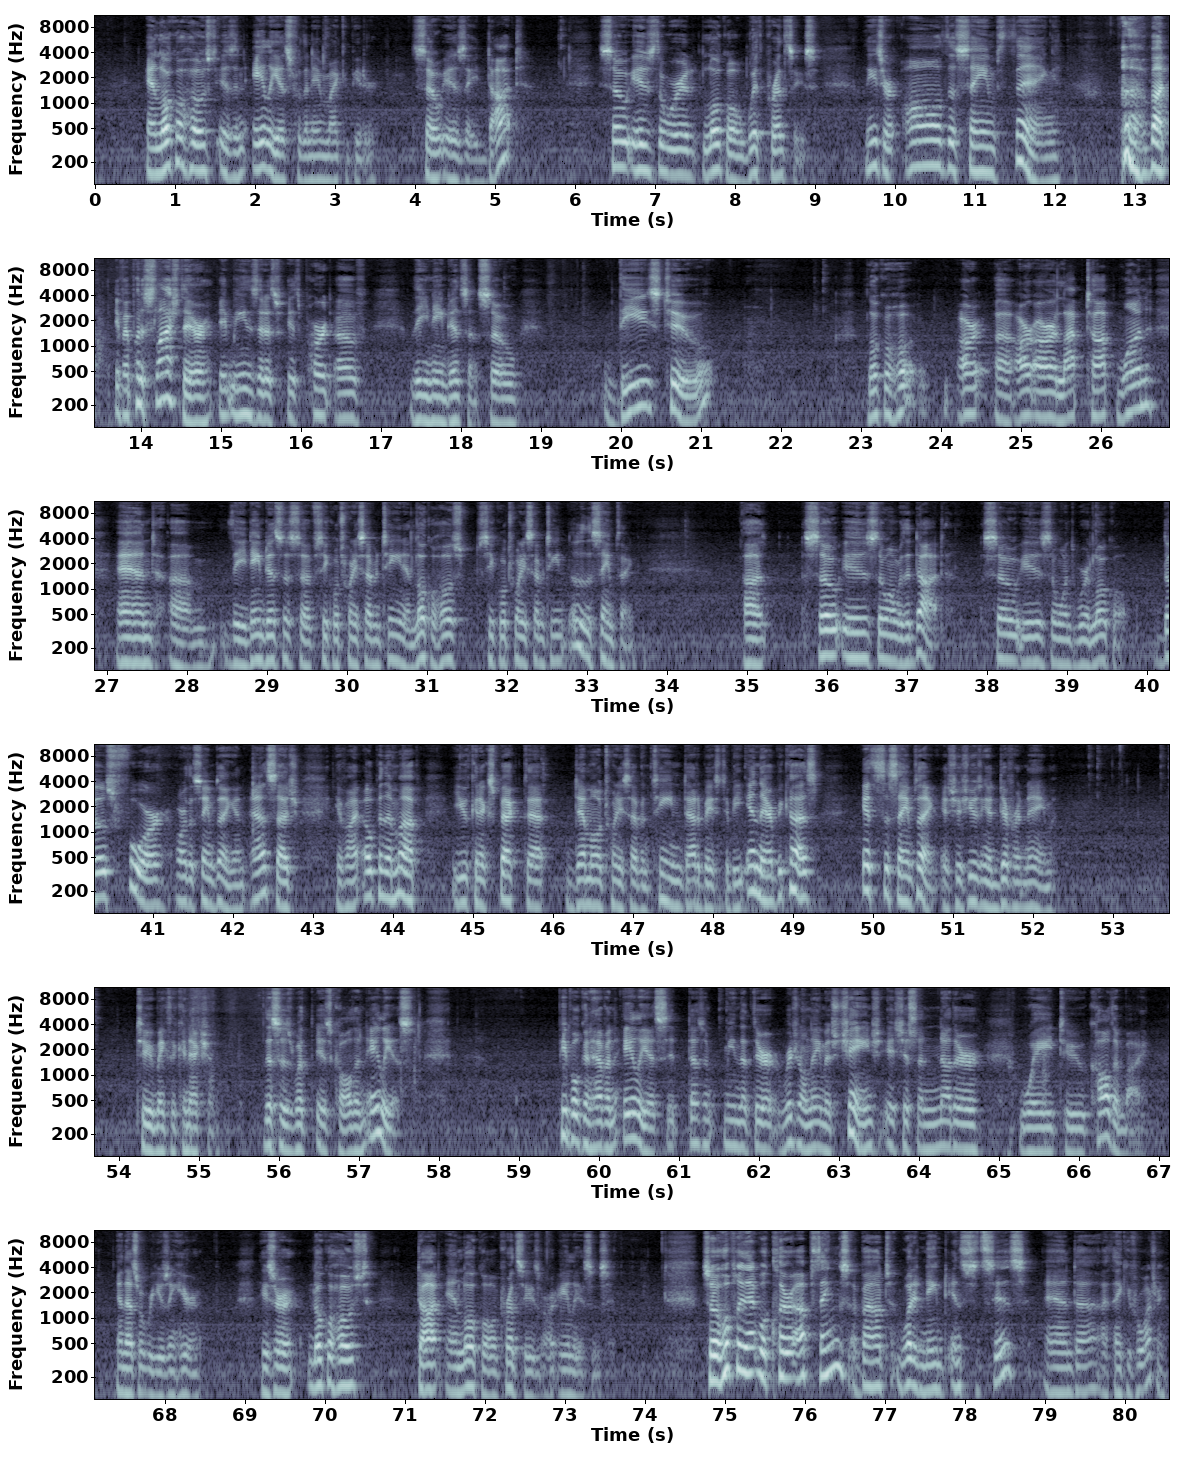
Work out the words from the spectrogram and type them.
and localhost is an alias for the name of my computer. So is a dot. So is the word local with parentheses. These are all the same thing, but if I put a slash there, it means that it's, it's part of the named instance. So these two, local R, uh, laptop 1 and um, the named instance of SQL 2017 and localhost SQL 2017, those are the same thing. Uh, so is the one with a dot. So is the one where local. those four are the same thing. And as such, if I open them up, you can expect that demo 2017 database to be in there because it's the same thing. It's just using a different name to make the connection. This is what is called an alias. People can have an alias. It doesn't mean that their original name has changed. It's just another way to call them by. And that's what we're using here. These are localhost, dot, and local in parentheses are aliases. So hopefully that will clear up things about what a named instance is, and uh, I thank you for watching.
